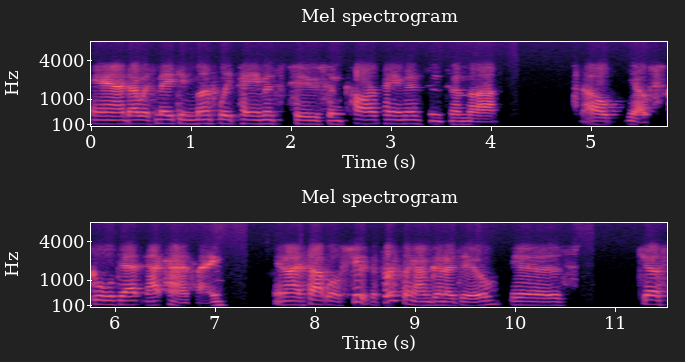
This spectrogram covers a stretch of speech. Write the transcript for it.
and I was making monthly payments to some car payments and some, uh, oh, you know, school debt and that kind of thing. And I thought, well, shoot, the first thing I'm going to do is just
